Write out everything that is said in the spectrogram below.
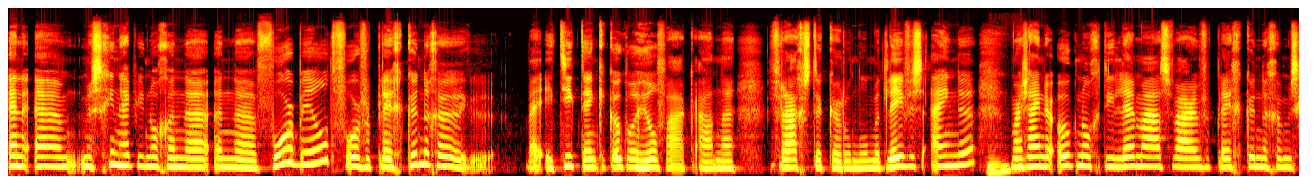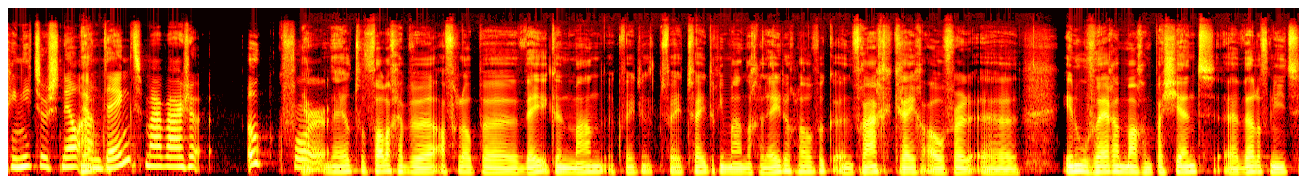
En uh, misschien heb je nog een, uh, een uh, voorbeeld voor verpleegkundigen. Bij ethiek denk ik ook wel heel vaak aan uh, vraagstukken rondom het levenseinde. Mm -hmm. Maar zijn er ook nog dilemma's waar een verpleegkundige misschien niet zo snel ja. aan denkt, maar waar ze ook voor. Ja, heel toevallig hebben we afgelopen week, een maand, ik weet niet, twee, twee, drie maanden geleden geloof ik, een vraag gekregen over in hoeverre mag een patiënt wel of niet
